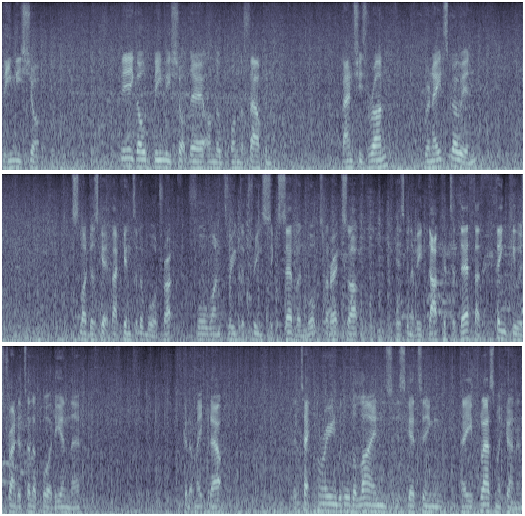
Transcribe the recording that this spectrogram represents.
beamy shot. Big old beamy shot there on the on the Falcon. Banshees run, grenades go in. Sluggers get back into the War Truck. 413 to 367. Walks for Exarch is going to be ducked to death. I think he was trying to teleport at the end there. Couldn't make it out. The Tech Marine with all the lines is getting a plasma cannon.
